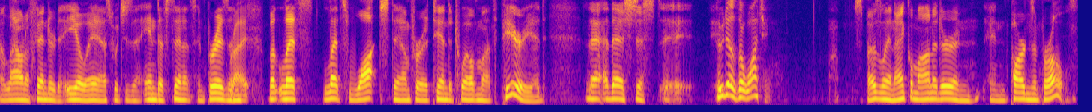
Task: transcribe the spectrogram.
allow an offender to EOS, which is an end of sentence in prison, Right. but let's let's watch them for a 10 to 12 month period. That that's just uh, Who does the watching? Supposedly an ankle monitor and, and pardons and paroles.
